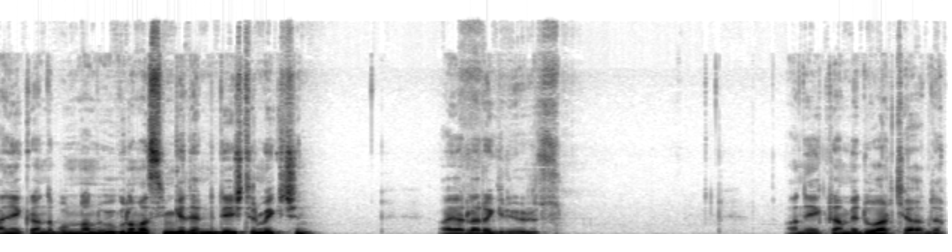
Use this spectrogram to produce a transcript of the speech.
Ana ekranda bulunan uygulama simgelerini değiştirmek için ayarlara giriyoruz. Ana ekran ve duvar kağıdı.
